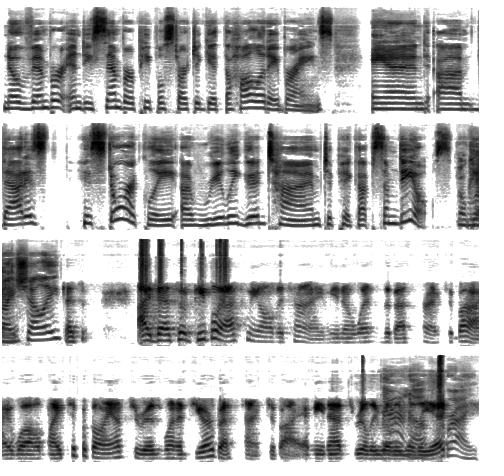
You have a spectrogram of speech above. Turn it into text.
November and December, people start to get the holiday brains. And um, that is historically a really good time to pick up some deals. Okay. Right, Shelley? That's I that's what people ask me all the time. You know, when's the best time to buy? Well, my typical answer is when it's your best time to buy. I mean, that's really, really, Fair really enough. it. Right.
